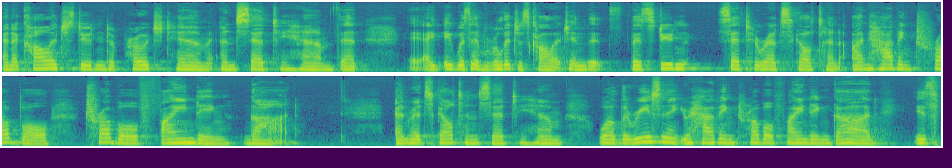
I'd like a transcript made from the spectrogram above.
And a college student approached him and said to him that it was a religious college, and the, the student said to Red Skelton, I'm having trouble, trouble finding God. And Red Skelton said to him, Well, the reason that you're having trouble finding God is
